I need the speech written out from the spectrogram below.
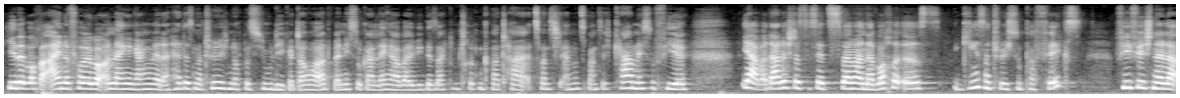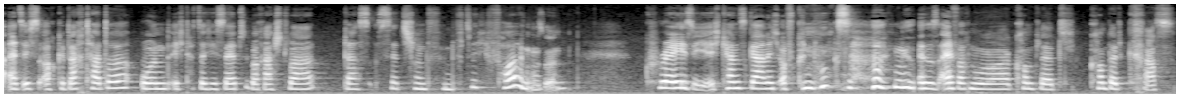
jede Woche eine Folge online gegangen wäre, dann hätte es natürlich noch bis Juli gedauert, wenn nicht sogar länger, weil wie gesagt, im dritten Quartal 2021 kam nicht so viel. Ja, aber dadurch, dass es jetzt zweimal in der Woche ist, ging es natürlich super fix viel, viel schneller, als ich es auch gedacht hatte. Und ich tatsächlich selbst überrascht war, dass es jetzt schon 50 Folgen sind. Crazy. Ich kann es gar nicht oft genug sagen. Es ist einfach nur komplett, komplett krass.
